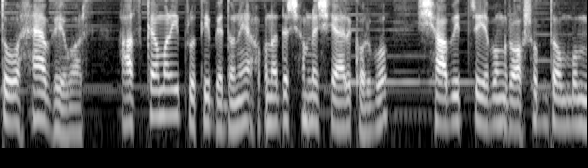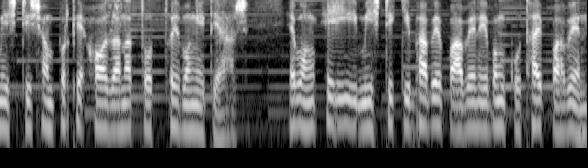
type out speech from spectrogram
তো হ্যাঁ ভিওয়ার্স আজকে আমার এই প্রতিবেদনে আপনাদের সামনে শেয়ার করব সাবিত্রী এবং রসকদম্ব মিষ্টি সম্পর্কে অজানা তথ্য এবং ইতিহাস এবং এই মিষ্টি কীভাবে পাবেন এবং কোথায় পাবেন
